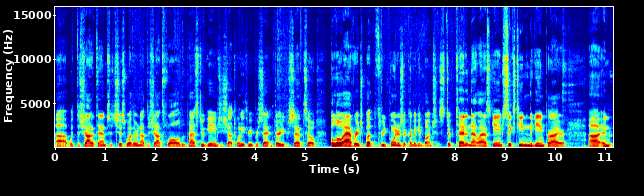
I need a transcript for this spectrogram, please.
uh, with the shot attempts. It's just whether or not the shots fall. Over the past two games, he shot 23% and 30%, so below average, but the three pointers are coming in bunches. Took 10 in that last game, 16 in the game prior. Uh, and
